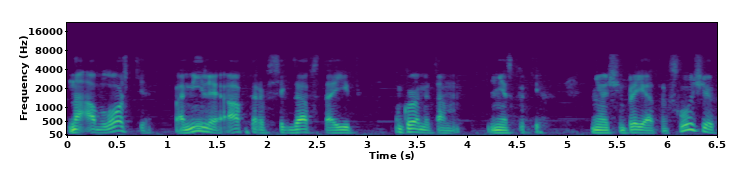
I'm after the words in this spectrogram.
на обложке фамилия автора всегда стоит, ну, кроме там нескольких не очень приятных случаев,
